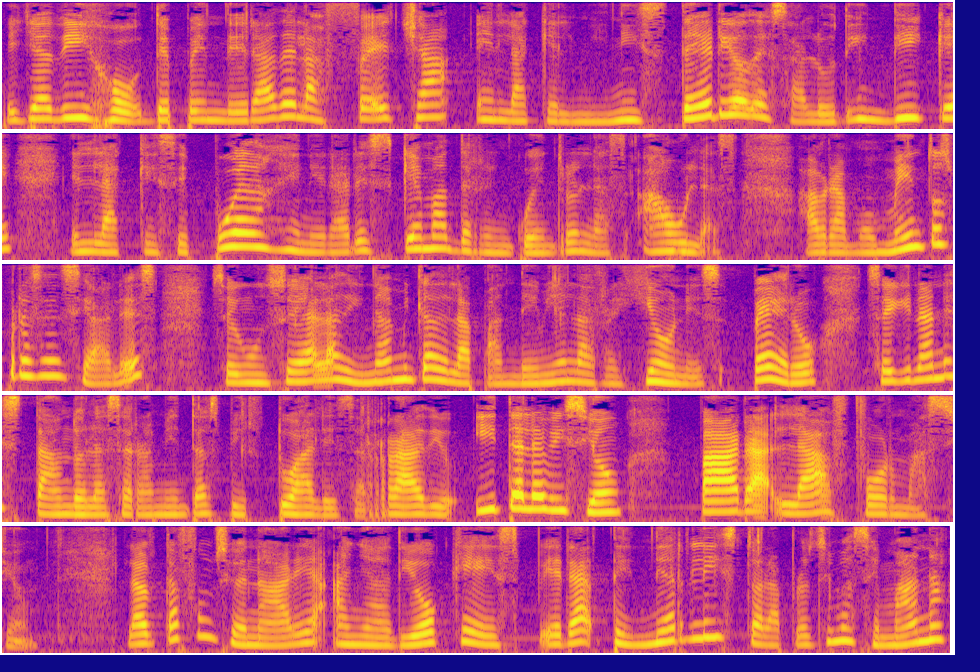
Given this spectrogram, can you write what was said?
Ella dijo, dependerá de la fecha en la que el Ministerio de Salud indique en la que se puedan generar esquemas de reencuentro en las aulas. Habrá momentos presenciales según sea la dinámica de la pandemia en las regiones, pero seguirán estando las herramientas virtuales, radio y televisión para la formación. La alta funcionaria añadió que espera tener listo la próxima semana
